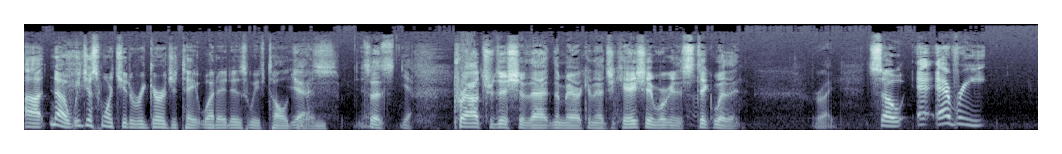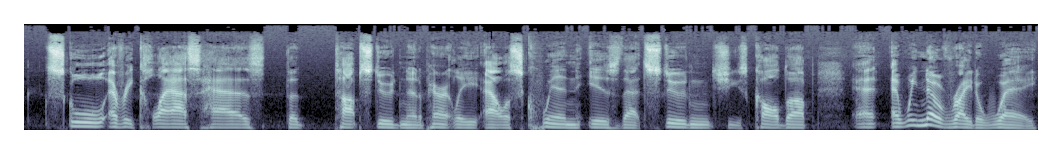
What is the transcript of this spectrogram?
Uh, no, we just want you to regurgitate what it is we've told yes you. And, so it's yeah. proud tradition of that in american education we're going to stick with it Right. So every school, every class has the top student, and apparently Alice Quinn is that student. She's called up, and, and we know right away.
